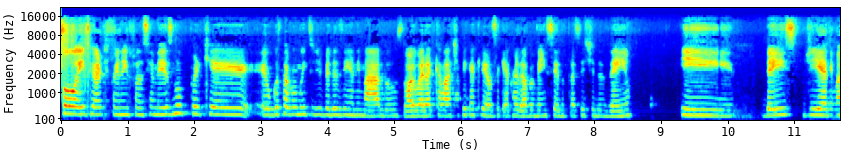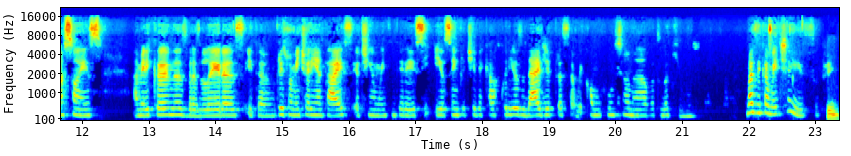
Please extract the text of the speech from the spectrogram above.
Foi, pior que foi na infância mesmo, porque eu gostava muito de ver desenho animado. Eu era aquela típica criança que acordava bem cedo para assistir desenho. E desde animações americanas, brasileiras e também, principalmente orientais, eu tinha muito interesse e eu sempre tive aquela curiosidade para saber como funcionava tudo aquilo. Basicamente é isso. Sim.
